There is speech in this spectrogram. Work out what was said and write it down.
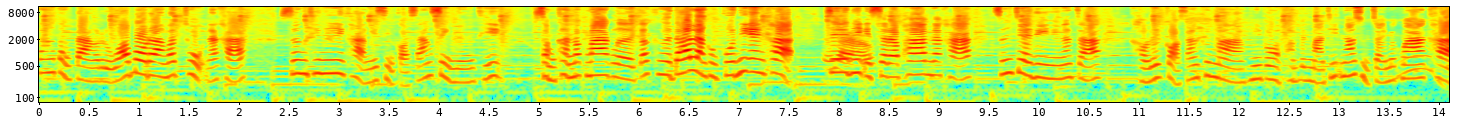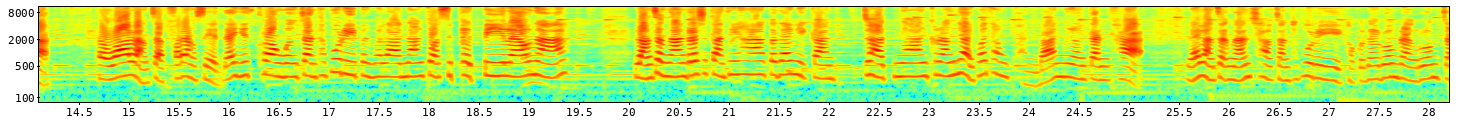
สร้างต่างๆ หรือว่าโบราณวัตถุนะคะ ซึ่งที่นี่ค่ะมีสิ่งก่อสร้างสิ่งหนึ่งที่สำคัญมากๆเลย ก็คือด้านหลังของกูนี่เองค่ะ เจใช่แล้วดีย์อิสรภาพนะคะ ซึ่งเจดีย์นี้นะจ๊ะเขาได้ก่อสร้างขึ้นมา มีประวัติความเป็นมาที่น่าสนใจมากๆค่ะ เพราะว่าหลังจากฝรั่งเศสได้ยึดครองเมืองจันทบุรีเป็นเวลานานกว่า 11 ปีแล้วนะ หลังจากนั้นรัชกาลที่ 5 ก็ได้มีการจัดงานครั้งใหญ่เพื่อทำขวัญบ้านเมืองกันค่ะ และหลังจากนั้นชาวจันทบุรีเขาก็ได้ร่วมแรงร่วมใจ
